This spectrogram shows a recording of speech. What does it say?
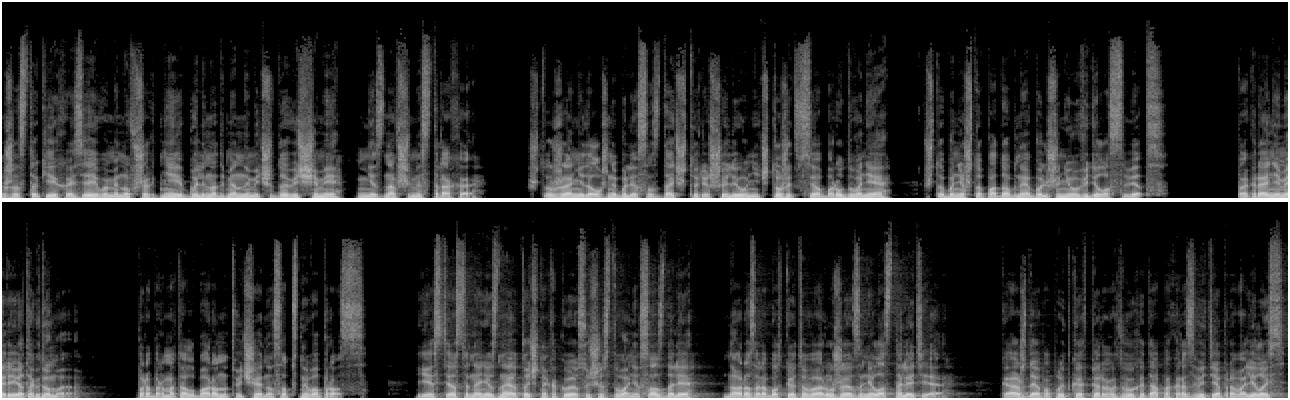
Жестокие хозяева минувших дней были надменными чудовищами, не знавшими страха. Что же они должны были создать, что решили уничтожить все оборудование, чтобы ничто подобное больше не увидело свет? «По крайней мере, я так думаю», — пробормотал барон, отвечая на собственный вопрос. «Естественно, я не знаю точно, какое существо они создали, но разработка этого оружия заняла столетия. Каждая попытка в первых двух этапах развития провалилась,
